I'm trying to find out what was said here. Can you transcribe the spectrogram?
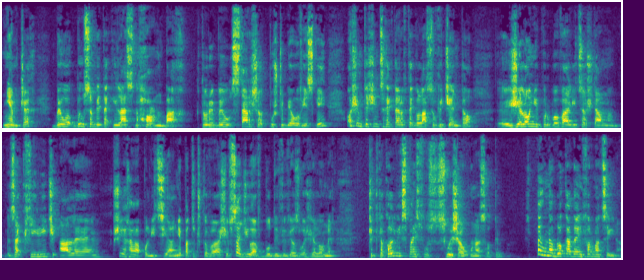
Niemczech, było, był sobie taki las Hornbach, który był starszy od Puszczy Białowieskiej. 8 tysięcy hektarów tego lasu wycięto. Yy, zieloni próbowali coś tam zakwilić, ale przyjechała policja, nie patyczkowała się, wsadziła w budy, wywiozła zielonych czy ktokolwiek z Państwa słyszał u nas o tym? Pełna blokada informacyjna.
